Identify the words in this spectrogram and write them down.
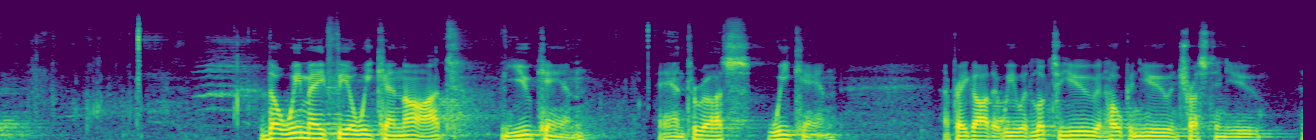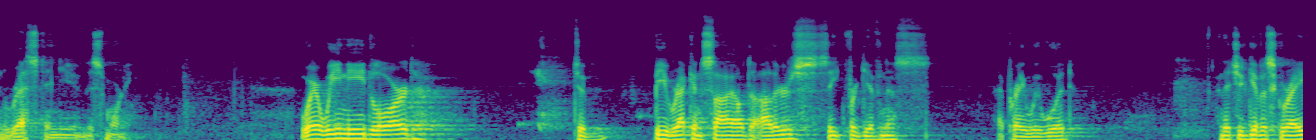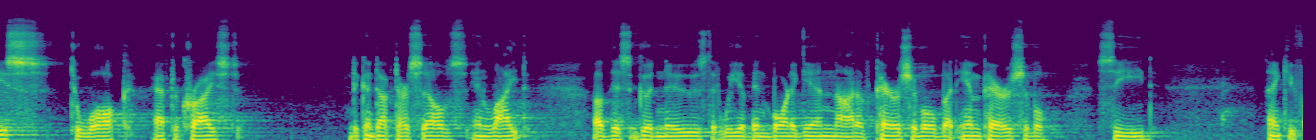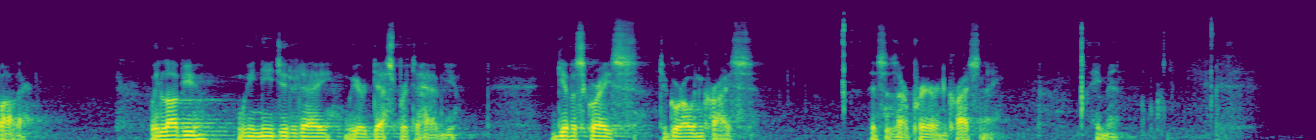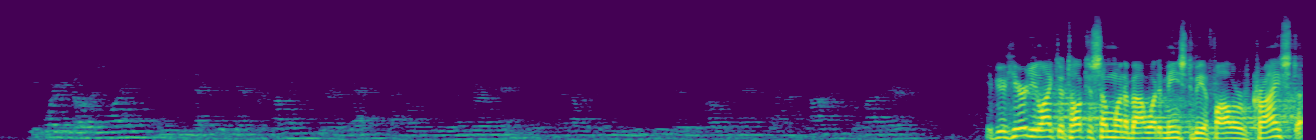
though we may feel we cannot, you can, and through us we can. I pray, God, that we would look to you and hope in you and trust in you and rest in you this morning. Where we need, Lord, to be reconciled to others, seek forgiveness, I pray we would. And that you'd give us grace to walk after Christ to conduct ourselves in light of this good news that we have been born again, not of perishable, but imperishable seed. Thank you, Father. We love you. We need you today. We are desperate to have you. Give us grace to grow in Christ. This is our prayer in Christ's name. Amen. Before you go this morning, let me thank you again for coming. If you're a guest, I hope you will linger a minute. We're going to have an opportunity to meet you. There's a welcome desk down in the commons. Go by there. If you're here and you'd like to talk to someone about what it means to be a follower of Christ,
